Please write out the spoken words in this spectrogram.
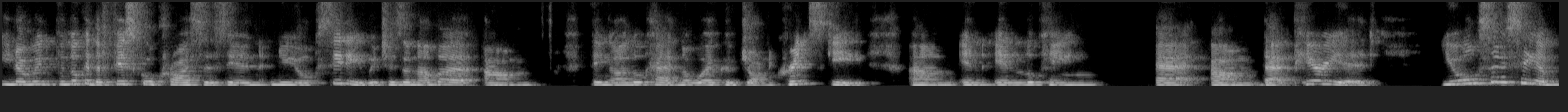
you know, we, we, look at the fiscal crisis in New York City, which is another um, thing I look at in the work of John Krinsky um, in, in looking at um, that period. You also see a,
